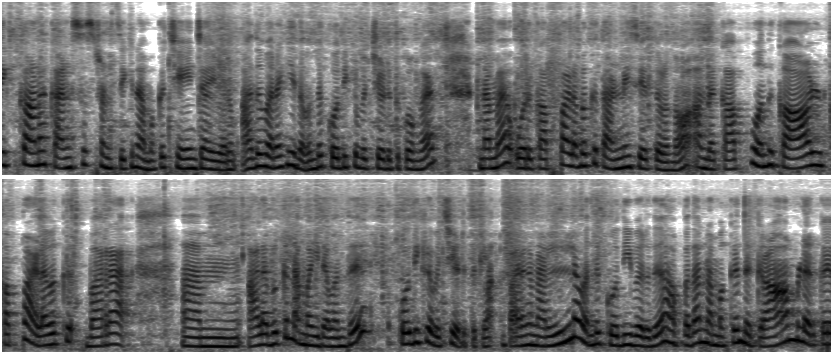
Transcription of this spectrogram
திக்கான கன்சிஸ்டன்சிக்கு நமக்கு சேஞ்ச் ஆகி வரும். அது வரைக்கும் இதை வந்து கொதிக்க வச்சு எடுத்துக்கோங்க. நம்ம ஒரு கப் அளவுக்கு தண்ணி சேர்த்துருந்தோம். அந்த கப்பு வந்து கால் கப் அளவுக்கு வர அளவுக்கு நம்ம இதை வந்து கொதிக்க வச்சு எடுத்துக்கலாம். பாருங்கள் நல்லா வந்து கொதி வருது. அப்போ தான் நமக்கு இந்த கிராமில் இருக்க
